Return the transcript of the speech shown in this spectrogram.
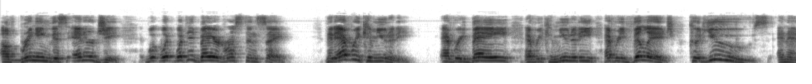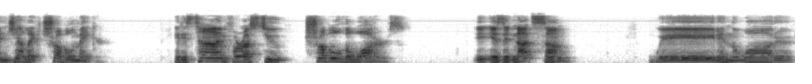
of bringing this energy. What, what, what did Bayard Rustin say? That every community, every bay, every community, every village could use an angelic troublemaker. It is time for us to trouble the waters. Is it not sung? Wade in the water,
